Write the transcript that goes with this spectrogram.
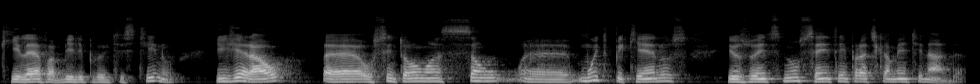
que leva a bile para o intestino, em geral, é, os sintomas são é, muito pequenos e os doentes não sentem praticamente nada.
